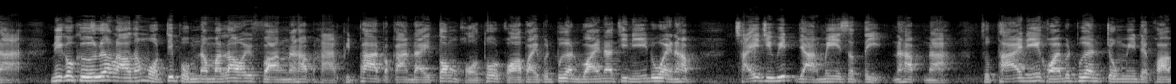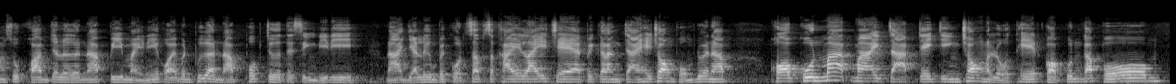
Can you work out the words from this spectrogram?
นะนี่ก็คือเรื่องราวทั้งหมดที่ผมนำมาเล่าให้ฟังนะครับ หากผิดพลาดประการใดต้องขอโทษขออภัยเพื่อนๆไว้หน้าที่นี้ด้วยนะครับ ใช้ชีวิตอย่างมีสตินะครับนะสุดท้ายนี้ขอให้เพื่อนๆจงมีแต่ความสุขความเจริญนะครับ ปีใหม่นี้ขอให้เพื่อนๆนะครับ พบเจอแต่สิ่งดีๆนะอย่าลืมไปกด Subscribe ไลค์แชร์เป็นกำลังใจให้ช่องผมด้วยนะครับ ขอบคุณมากมายจากใจจริงช่องฮัลโหลเทสขอบคุณครับผม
